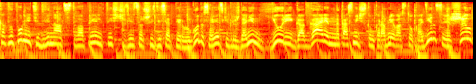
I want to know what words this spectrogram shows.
Как вы помните, 12 апреля 1961 года советский гражданин Юрий Гагарин на космическом корабле «Восток-1» совершил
